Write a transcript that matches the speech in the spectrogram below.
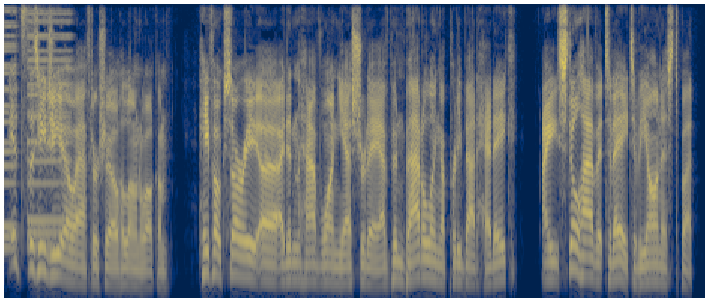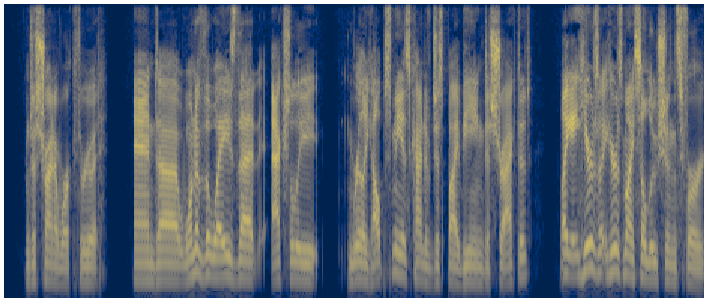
It's the TGO After Show. Hello and welcome. Hey, folks, sorry uh, I didn't have one yesterday. I've been battling a pretty bad headache. I still have it today, to be honest, but I'm just trying to work through it. And uh, one of the ways that actually really helps me is kind of just by being distracted. Like, here's here's my solutions for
